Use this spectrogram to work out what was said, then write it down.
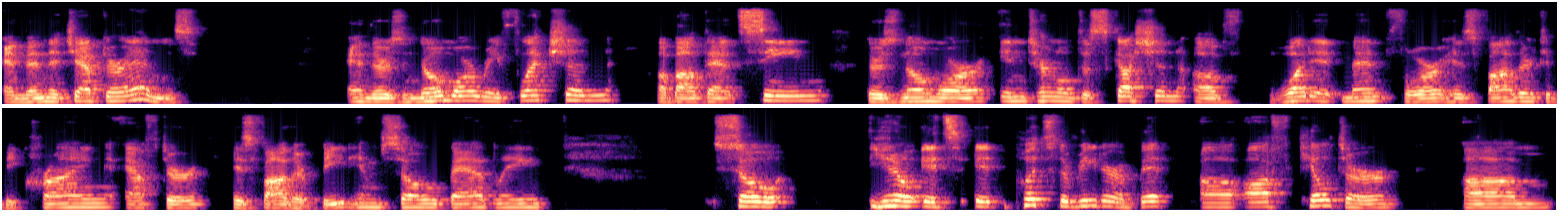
And then the chapter ends. And there's no more reflection about that scene. There's no more internal discussion of what it meant for his father to be crying after his father beat him so badly. So, you know, it's it puts the reader a bit uh, off kilter, um,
